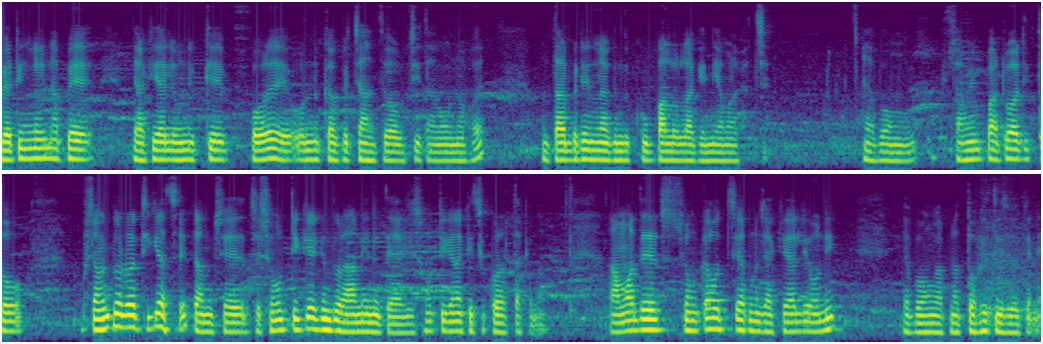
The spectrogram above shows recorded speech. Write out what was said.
ব্যাটিং লাইন আপে জাকি আলী অনেককে পরে অন্য কাউকে চান্স দেওয়া উচিত আমার মনে হয়। তার ব্যাটিং লাইন কিন্তু খুব ভালো লাগেনি আমার কাছে। এবং শামীম পাটোয়ারি তো, শামীম পাটোয়ারি ঠিক আছে, কারণ সে যে সময় টিকে কিন্তু রান এনে দেয়, যে সময় টিকে না কিছু করার থাকে না। আমাদের সংখ্যা হচ্ছে আপনার জাকির আলী, অনিক এবং আপনার তহিদ এখানে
